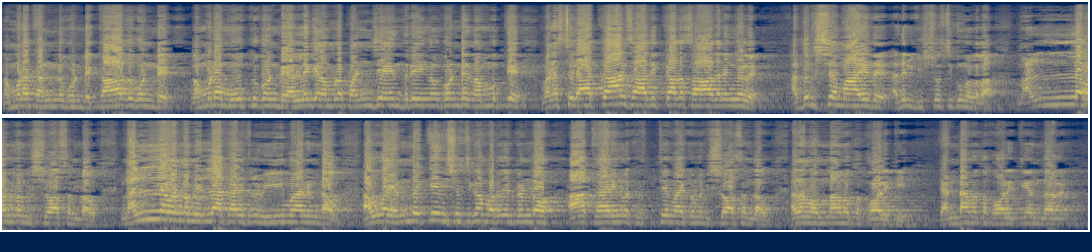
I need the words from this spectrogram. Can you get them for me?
നമ്മുടെ കണ്ണുകൊണ്ട് കാതുകൊണ്ട് നമ്മുടെ മൂക്കുകൊണ്ട് അല്ലെങ്കിൽ നമ്മുടെ പഞ്ചേന്ദ്രിയങ്ങൾ കൊണ്ട് നമുക്ക് മനസ്സിലാക്കാൻ സാധിക്കാത്ത സാധനങ്ങൾ അദൃശ്യമായത് അതിൽ വിശ്വസിക്കുന്നുള്ളതാ നല്ലവണ്ണം വിശ്വാസം ഉണ്ടാവും. നല്ലവണ്ണം എല്ലാ കാര്യത്തിലും ഈമാൻ ഉണ്ടാവും. അവ എന്തൊക്കെ വിശ്വസിക്കാൻ പറഞ്ഞിട്ടുണ്ടോ ആ കാര്യങ്ങൾ കൃത്യമായിക്കൊണ്ട് വിശ്വാസം ഉണ്ടാവും. അതാണ് ഒന്നാമത്തെ ക്വാളിറ്റി രണ്ടാമത്തെ ക്വാളിറ്റി എന്താണ്?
